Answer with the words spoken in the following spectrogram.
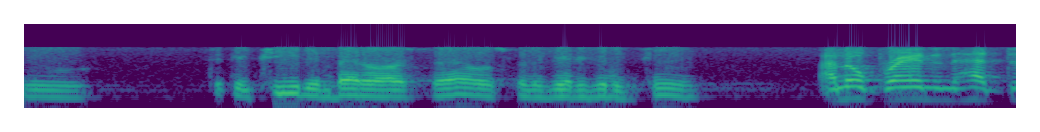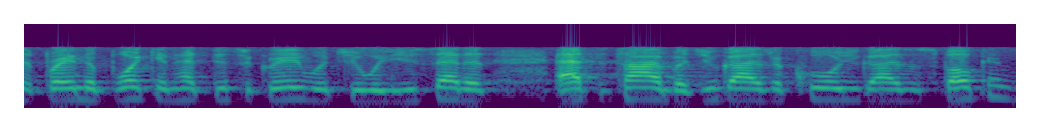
to to compete and better ourselves for the greater good of the team. I know Brandon had Brandon Boykin had disagreed with you when you said it at the time, but you guys are cool. You guys have spoken.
